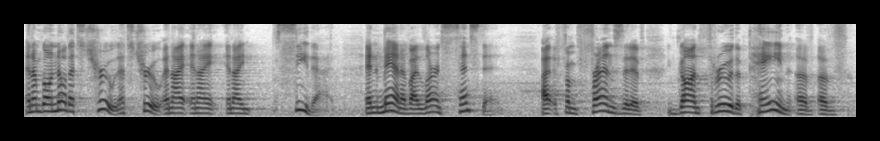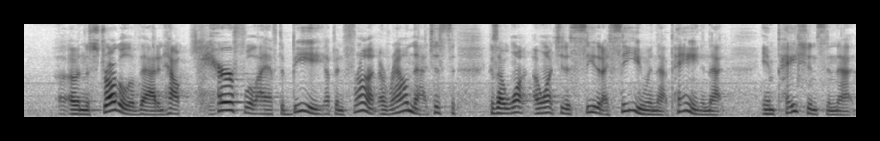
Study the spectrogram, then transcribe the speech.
and I'm going, no, that's true. That's true. And I, and I, and I see that. And man, have I learned since then I, from friends that have gone through the pain of, of, uh, and the struggle of that and how careful I have to be up in front around that just because I want, I want you to see that I see you in that pain and that impatience and that,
